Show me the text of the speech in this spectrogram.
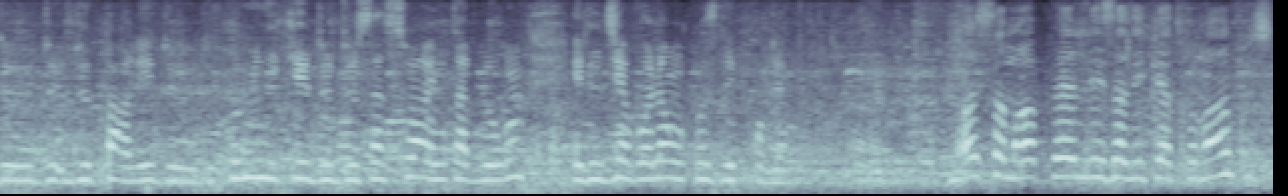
de, parler, de, communiquer, de, s'asseoir à une table ronde et de dire voilà, on pose les problèmes. moi, ça me rappelle les années 80, puisque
